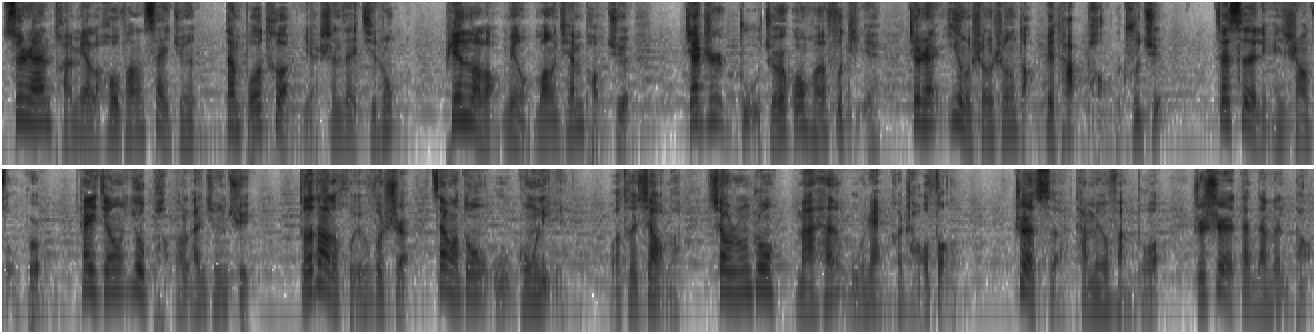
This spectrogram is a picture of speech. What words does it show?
虽然团灭了后方的赛军，但伯特也身在其中，拼了老命往前跑去，加之主角光环附体，竟然硬生生的被他跑了出去。再次联系上总部，他已经又跑到了安全区，得到的回复是再往东五公里。伯特笑了，笑容中满含无奈和嘲讽。这次他没有反驳，只是淡淡问道：“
